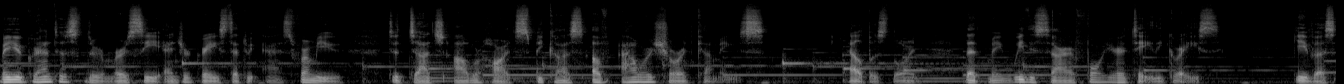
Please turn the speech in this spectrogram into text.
May you grant us your mercy and your grace that we ask from you to touch our hearts because of our shortcomings. Help us, Lord, that may we desire for your daily grace. Give us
